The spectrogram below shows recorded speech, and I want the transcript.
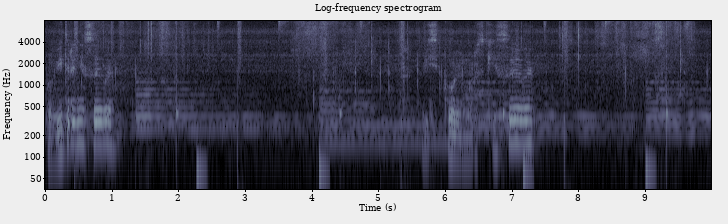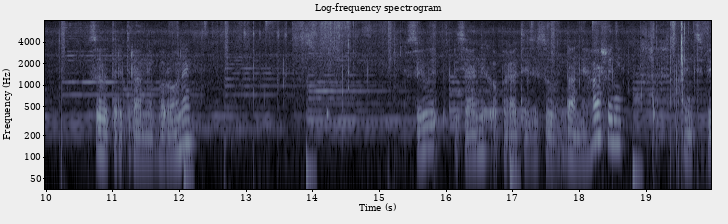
Повітряні сили. Військові морські сили. Сили територіальної оборони. Сили спеціальних операцій ЗСУ. Дані гашені. В принципі,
